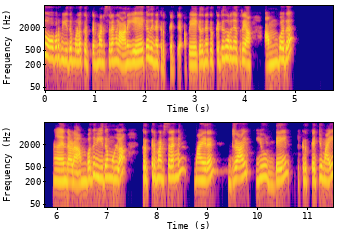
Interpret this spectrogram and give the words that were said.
ഓവർ വീതമുള്ള ക്രിക്കറ്റ് മത്സരങ്ങളാണ് ഏകദിന ക്രിക്കറ്റ് അപ്പൊ ഏകദിന ക്രിക്കറ്റ് എന്ന് പറഞ്ഞാൽ എത്രയാ? അമ്പത് എന്താണ്? അമ്പത് വീതമുള്ള ക്രിക്കറ്റ് മത്സരങ്ങൾ മൈറൻ ഡ്രൈവ് യു ഡെയിൻ ക്രിക്കറ്റുമായി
